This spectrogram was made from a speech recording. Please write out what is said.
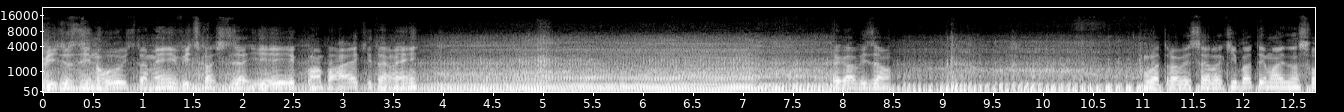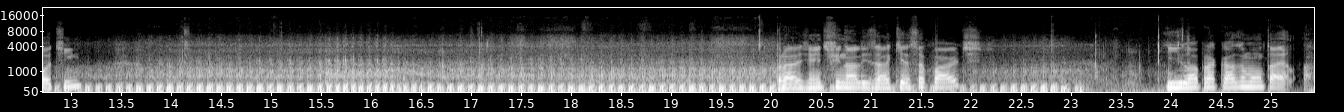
Vídeos de noite também Vídeos com a XRE, com a bike também. Pegar a visão. Vou atravessar ela aqui e bater mais umas fotinhas. Pra gente finalizar aqui essa parte E ir lá pra casa montar ela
